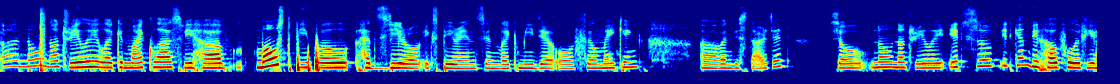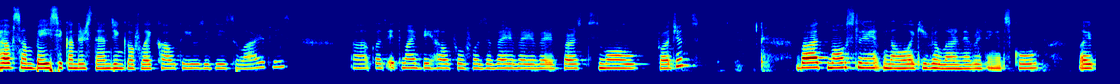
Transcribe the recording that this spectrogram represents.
Uh, no, not really. Like in my class, we have most people had zero experience in like media or filmmaking uh, when we started. So no, not really. It's uh, it can be helpful if you have some basic understanding of like how to use a DSLR at least, because uh, it might be helpful for the very very very first small projects. But mostly no, like you will learn everything at school like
